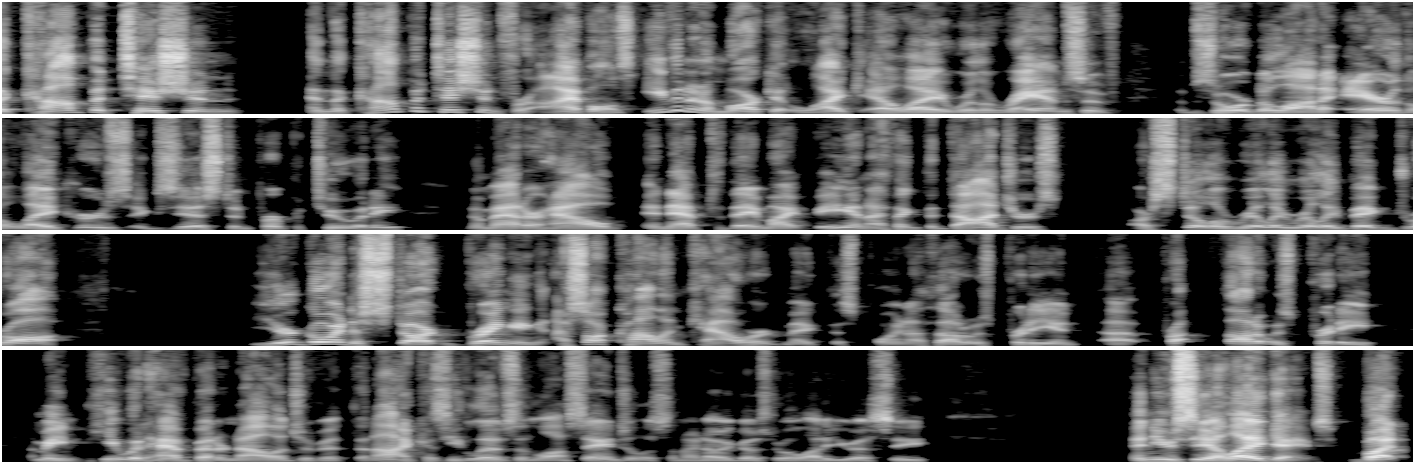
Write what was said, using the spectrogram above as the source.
the competition and the competition for eyeballs, even in a market like LA, where the Rams have absorbed a lot of air, the Lakers exist in perpetuity, no matter how inept they might be. And I think the Dodgers are still a really, really big draw. You're going to start bringing. I saw Colin Cowherd make this point. I thought it was pretty. Uh, pro- thought it was pretty. I mean, he would have better knowledge of it than I because he lives in Los Angeles, and I know he goes to a lot of USC and UCLA games. But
